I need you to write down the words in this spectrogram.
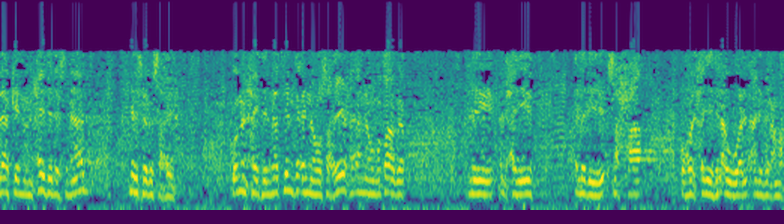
لكن من حيث الإسناد ليس بصحيح. ومن حيث المتن فإنه صحيح لأنه مطابق للحديث الذي صح وهو الحديث الأول عن ابن عمر.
